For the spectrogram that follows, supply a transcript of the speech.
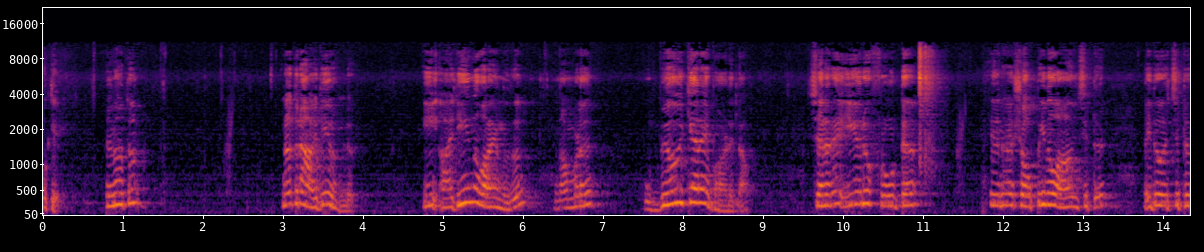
ഓക്കെ ഇതിനകത്ത് ഇതിനകത്തൊരു അരിയുണ്ട് ഈ അരി എന്ന് പറയുന്നത് നമ്മൾ ഉപയോഗിക്കാനേ പാടില്ല. ചിലര് ഈ ഒരു ഫ്രൂട്ട് ഇതിന് ഷോപ്പിൽ നിന്ന് വാങ്ങിച്ചിട്ട് ഇത് വെച്ചിട്ട്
